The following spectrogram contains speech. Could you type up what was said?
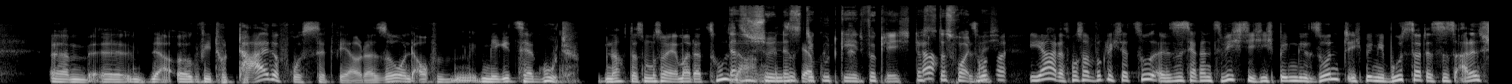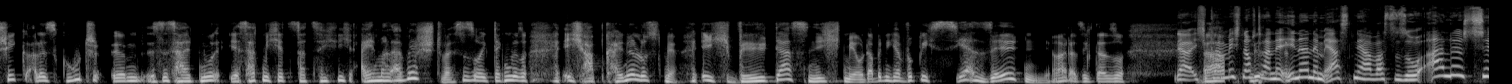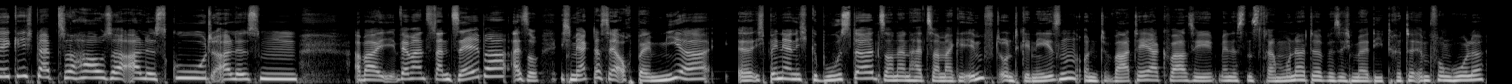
ähm, äh, irgendwie total gefrustet wäre oder so. Und auch mir geht es ja gut. Ne? Das muss man ja immer dazu sagen. Das ist schön, das dass es dir gut geht, wirklich. Das, ja, das freut das mich. Man, ja, das muss man wirklich dazu. Das ist ja ganz wichtig. Ich bin gesund, ich bin geboostert, es ist alles schick, alles gut. Ähm, es ist halt nur, es hat mich jetzt tatsächlich einmal erwischt. Weißt du so? Ich denke mir so, ich habe keine Lust mehr. Ich will das nicht mehr. Und da bin ich ja wirklich sehr selten, ja, dass ich da so. Ja, ich kann äh, mich noch dran erinnern, im ersten Jahr warst du so, alles schick, ich bleib zu Hause, alles gut, alles, hm. Aber wenn man es dann selber, also ich merke das ja auch bei mir, äh, ich bin ja nicht geboostert, sondern halt zweimal geimpft und genesen und warte ja quasi mindestens drei Monate, bis ich mir die dritte Impfung hole.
